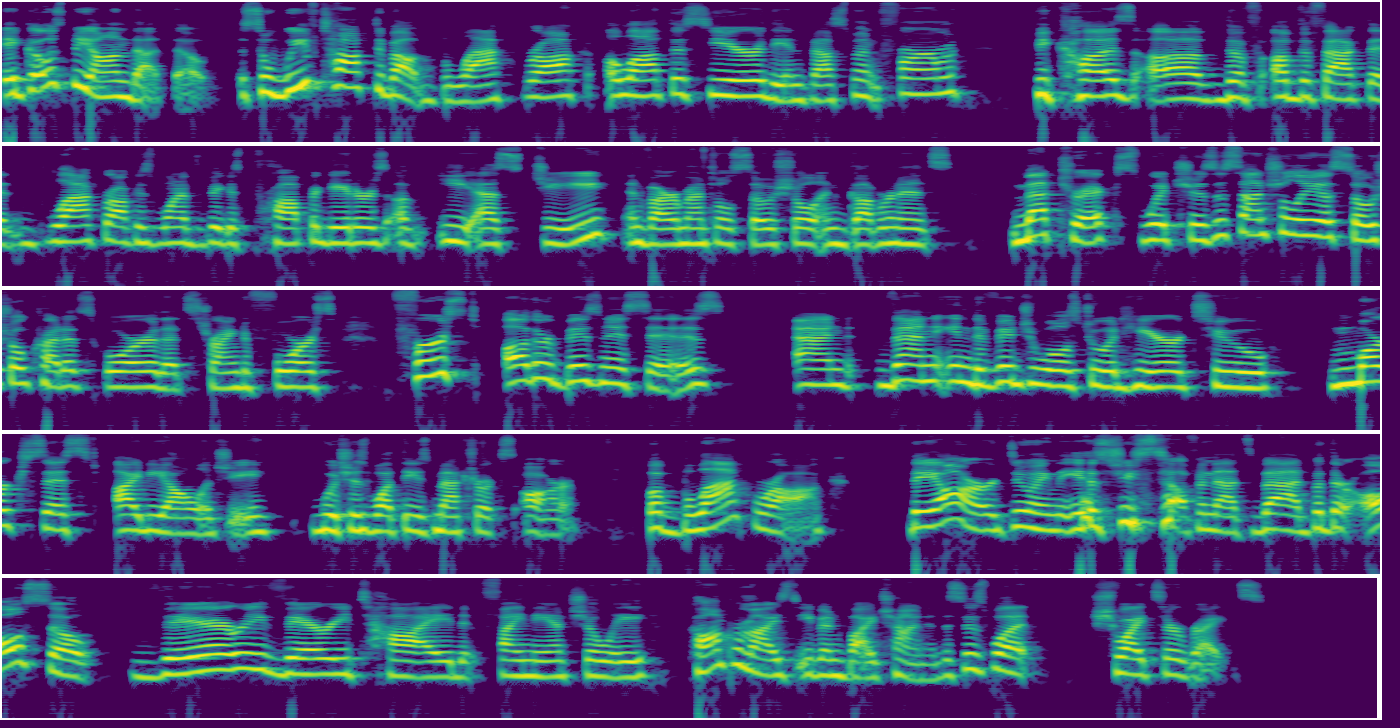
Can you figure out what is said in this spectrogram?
It goes beyond that, though. So, we've talked about BlackRock a lot this year, the investment firm, because of the, of the fact that BlackRock is one of the biggest propagators of ESG, environmental, social, and governance metrics, which is essentially a social credit score that's trying to force first other businesses and then individuals to adhere to Marxist ideology, which is what these metrics are. But BlackRock, they are doing the ESG stuff, and that's bad, but they're also very, very tied financially, compromised even by China. This is what Schweizer writes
